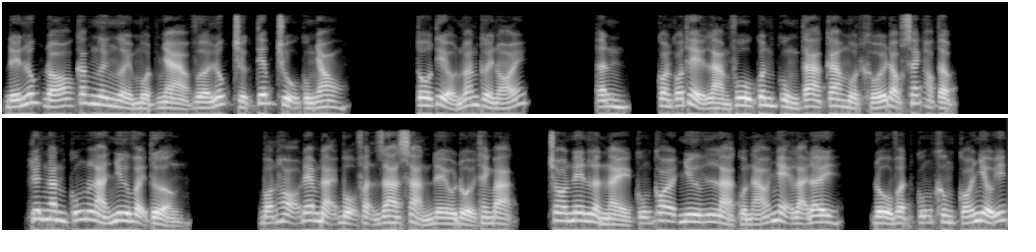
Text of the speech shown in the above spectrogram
đến lúc đó các ngươi người một nhà vừa lúc trực tiếp trụ cùng nhau. Tô Tiểu Loan cười nói, ân, còn có thể làm phu quân cùng ta ca một khối đọc sách học tập. Tuyết ngăn cũng là như vậy tưởng. Bọn họ đem đại bộ phận gia sản đều đổi thành bạc, cho nên lần này cũng coi như là quần áo nhẹ lại đây, đồ vật cũng không có nhiều ít.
